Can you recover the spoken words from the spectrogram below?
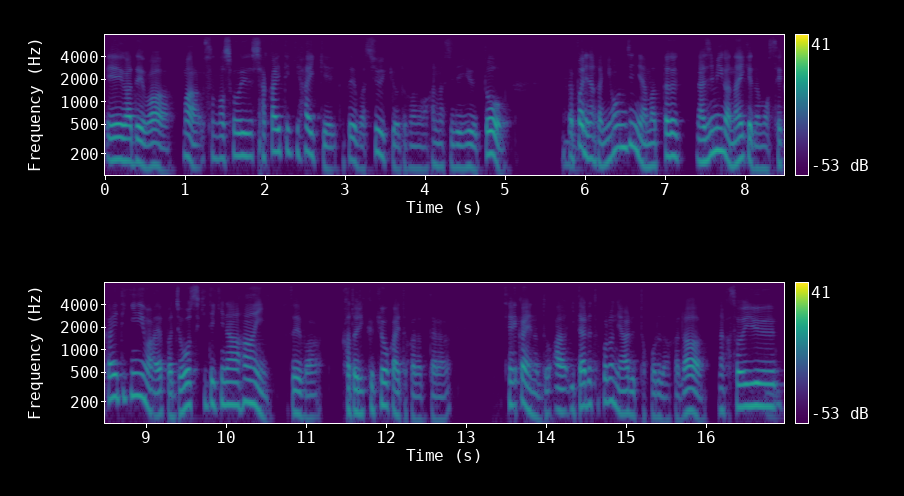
映画では、まあ、そのそういう社会的背景、例えば宗教とかの話で言うと、やっぱりなんか日本人には全く馴染みがないけども、世界的にはやっぱ常識的な範囲、例えばカトリック教会とかだったら、世界のどあ至るところにあるところだから、なんかそういう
